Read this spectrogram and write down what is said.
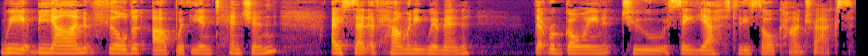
We beyond filled it up with the intention I set of how many women that were going to say yes to these soul contracts.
